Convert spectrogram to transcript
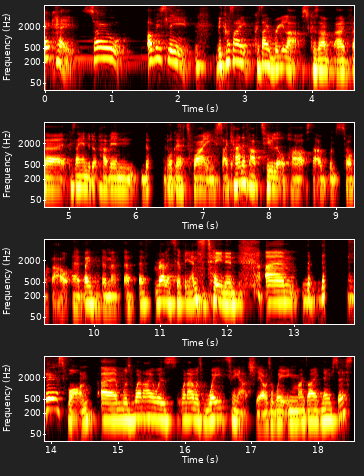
Okay, so obviously because i because i relapsed because i've i've because uh, i ended up having the bugger twice i kind of have two little parts that i want to talk about uh, both of them are, are, are relatively entertaining um the, the first one um, was when I was when I was waiting. Actually, I was awaiting my diagnosis,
